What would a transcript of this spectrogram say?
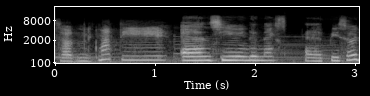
Selamat menikmati. And see you in the next episode.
